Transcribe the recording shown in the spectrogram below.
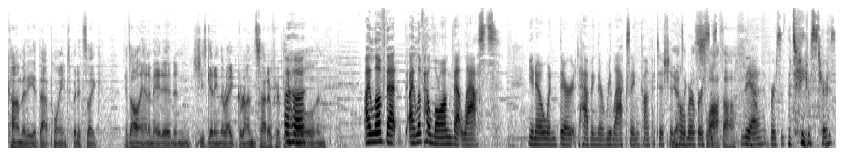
comedy at that point, but it's like it's all animated, and she's getting the right grunts out of her people, Uh-huh. and I love that. I love how long that lasts. You know, when they're having their relaxing competition, yeah, Homer like versus sloth off. Yeah, versus the Teamsters.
